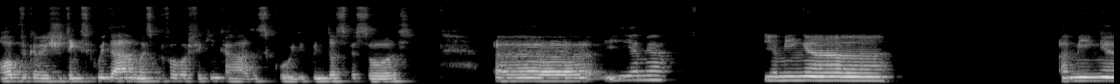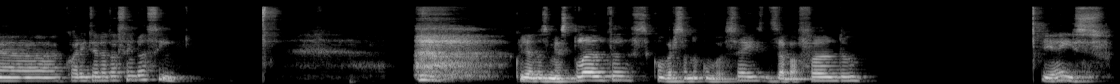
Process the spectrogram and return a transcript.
óbvio que a gente tem que se cuidar, mas, por favor, fique em casa, se cuide, cuide das pessoas. Uh, e a minha... E a minha... A minha quarentena está sendo assim. Cuidando das minhas plantas, conversando com vocês, desabafando e é isso.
